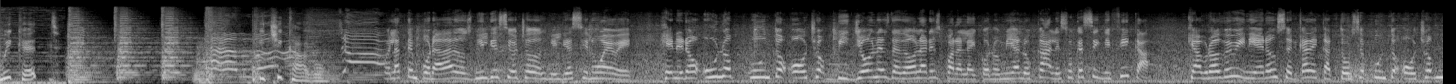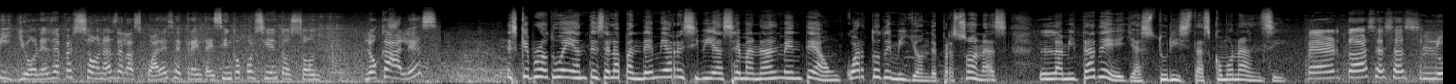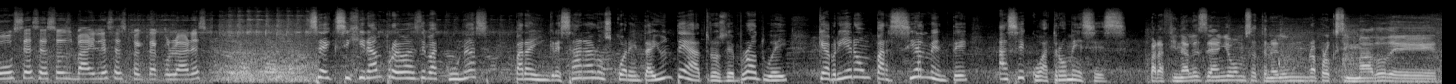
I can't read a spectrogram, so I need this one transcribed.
Wicked y Chicago la temporada 2018-2019 generó 1.8 billones de dólares para la economía local. ¿Eso qué significa? Que a Broadway vinieron cerca de 14.8 millones de personas, de las cuales el 35% son locales. Es que Broadway antes de la pandemia recibía semanalmente a un cuarto de millón de personas, la mitad de ellas turistas como Nancy. Ver todas esas luces, esos bailes espectaculares. Se exigirán pruebas de vacunas para ingresar a los 41 teatros de Broadway que abrieron parcialmente hace cuatro meses. Para finales de año vamos a tener un aproximado de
